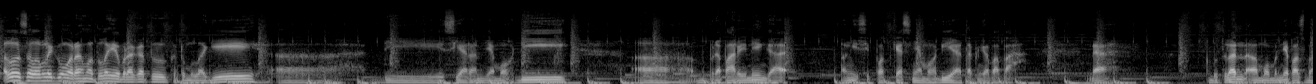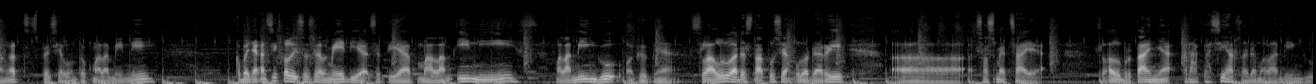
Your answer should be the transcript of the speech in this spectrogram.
Halo, assalamualaikum warahmatullahi wabarakatuh. Ketemu lagi uh, di siarannya Mohdi. Uh, beberapa hari ini nggak ngisi podcastnya Mohdi ya, tapi nggak apa-apa. Nah, kebetulan uh, momennya pas banget, spesial untuk malam ini. Kebanyakan sih kalau di sosial media setiap malam ini, malam minggu maksudnya, selalu ada status yang keluar dari uh, sosmed saya selalu bertanya kenapa sih harus ada malam minggu?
